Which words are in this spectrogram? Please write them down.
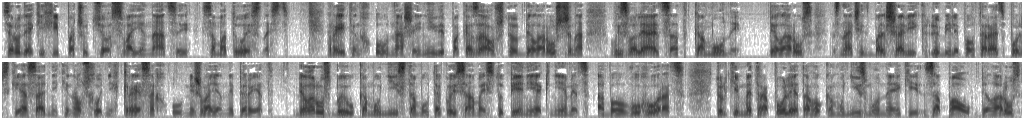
сярод якіх і пачуццё свае нацыі саматоеснасць. Рэйтынг у нашай ніве паказаў што беларушчына вызваляецца ад камуны беларус значыць бальшавік любілі паўтараць польскія асаднікі на ўсходніх крэсах у міжваенны перыяд беларус быў камуністам у такой самай ступені як немец або вугорац. Толькі метраполія таго камунізму на які запаў беларус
